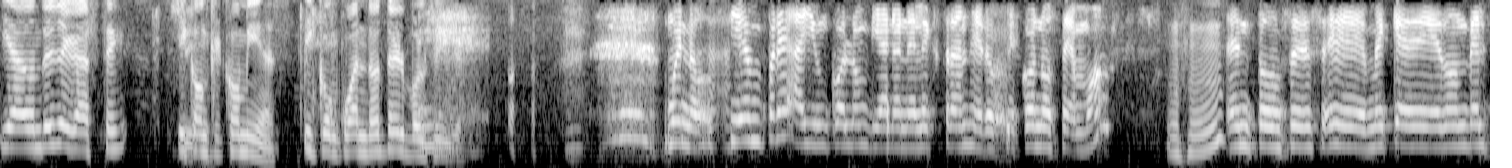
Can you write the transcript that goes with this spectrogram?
¿Y a dónde llegaste? ¿Y con qué comías? ¿Y con cuándo entre el bolsillo? bueno, siempre hay un colombiano en el extranjero que conocemos entonces eh, me quedé donde el,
